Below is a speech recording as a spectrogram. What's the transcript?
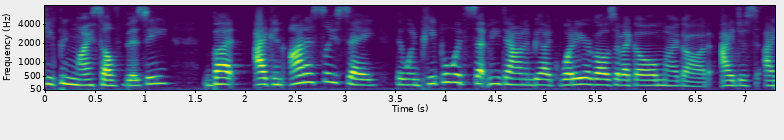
keeping myself busy, but I can honestly say that when people would set me down and be like, "What are your goals?" I'm like, "Oh my god, I just I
